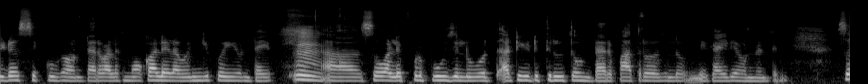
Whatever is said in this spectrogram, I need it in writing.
వీడియోస్ ఎక్కువగా ఉంటారు. వాళ్ళకి మోకాళ్ళు ఇలా వంగిపోయి ఉంటాయి. సో వాళ్ళు ఎప్పుడు పూజలు అటు ఇటు తిరుగుతూ ఉంటారు పాత రోజుల్లో మీకు ఐడియా ఉండుంటుంది సో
